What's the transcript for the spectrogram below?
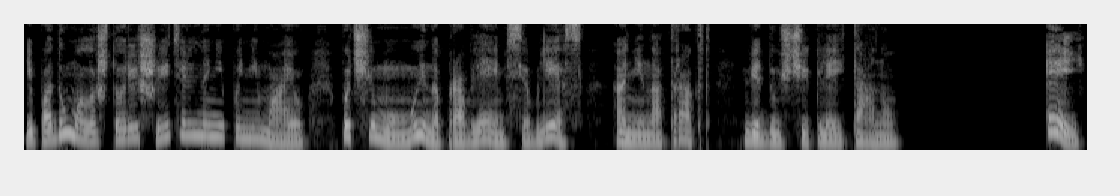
и подумала, что решительно не понимаю, почему мы направляемся в лес, а не на тракт, ведущий к Лейтану. «Эй,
